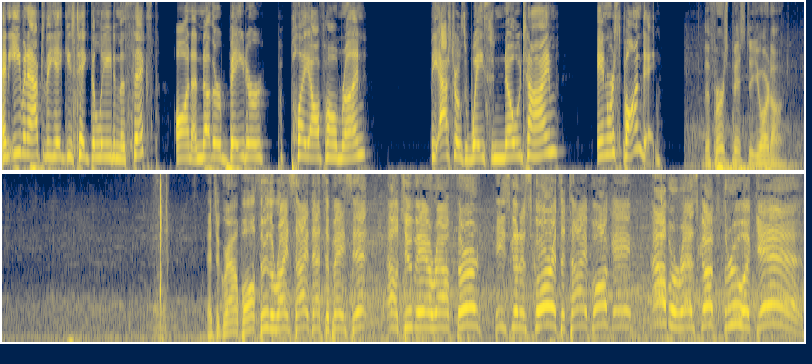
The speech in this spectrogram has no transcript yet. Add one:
And even after the Yankees take the lead in the sixth on another Bader playoff home run, the Astros waste no time in responding. The first pitch to Yordan. It's a ground ball through the right side. That's a base hit. Altuve around third. He's going to score. It's a tie ball game. Alvarez comes through again.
